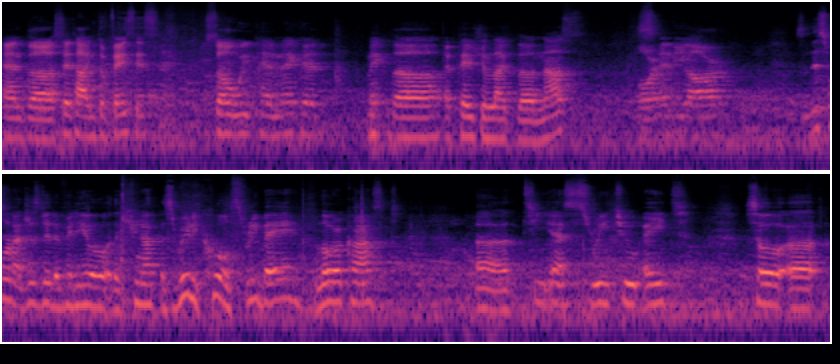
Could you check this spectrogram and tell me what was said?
and the SATA interfaces, so we can make it make the application like the NAS or NVR. So this one I just did a video. The QNAP is really cool. Three bay, lower cost, uh, TS328. So uh,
